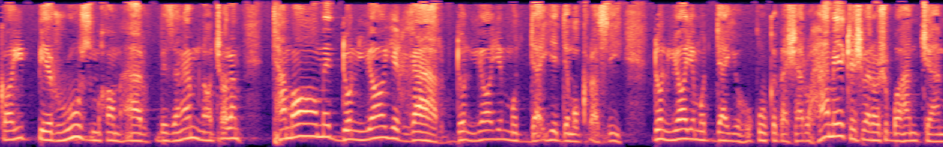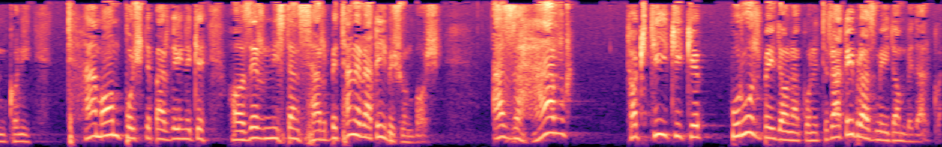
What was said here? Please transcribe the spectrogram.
گاهی به روز می‌خوام حرف بزنم ناچارم تمام دنیای غرب دنیای مدعی دموکراسی دنیای مدعی حقوق بشر و همه کشورهاشو با هم جمع کنید. تمام پشت پرده اینه که حاضر نیستن سر به تن رقیبشون باش. از هر تاکتیکی که بروز پیدا نکنه رقیب رو از میدان بدر کنه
